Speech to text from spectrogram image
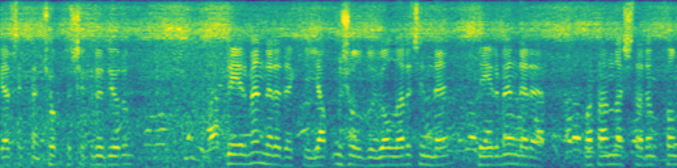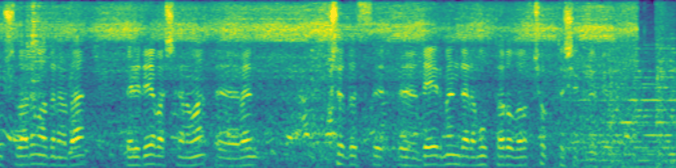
gerçekten çok teşekkür ediyorum. Değirmendere'deki yapmış olduğu yollar için de Değirmendere vatandaşlarım, komşularım adına da belediye başkanıma e, ben Kuşadası e, Değirmendere muhtarı olarak çok teşekkür ediyorum.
